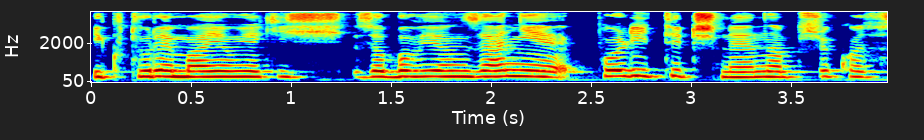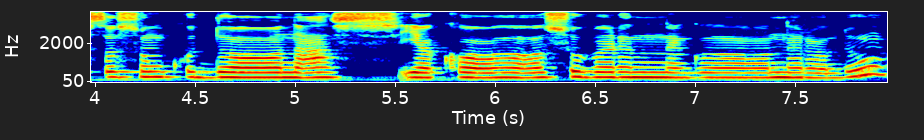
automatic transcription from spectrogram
i które mają jakieś zobowiązanie polityczne, na przykład w stosunku do nas jako suwerennego narodu.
